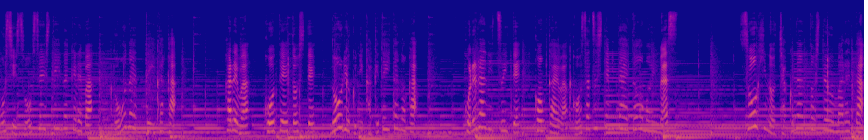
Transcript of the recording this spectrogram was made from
もし創生していなければどうなっていたか。彼は皇帝として能力に欠けていたのか。これらについて今回は考察してみたいと思います。宗妃の嫡男として生まれた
